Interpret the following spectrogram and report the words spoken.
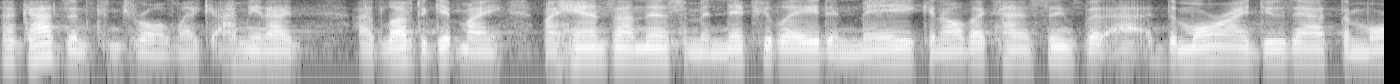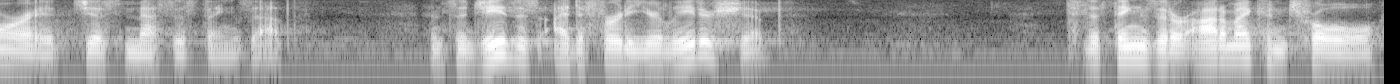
uh, God's in control. Like, I mean, I'd, I'd love to get my, my hands on this and manipulate and make and all that kind of things, but I, uh, the more I do that, the more it just messes things up. And so, Jesus, I defer to your leadership, to the things that are out of my control,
